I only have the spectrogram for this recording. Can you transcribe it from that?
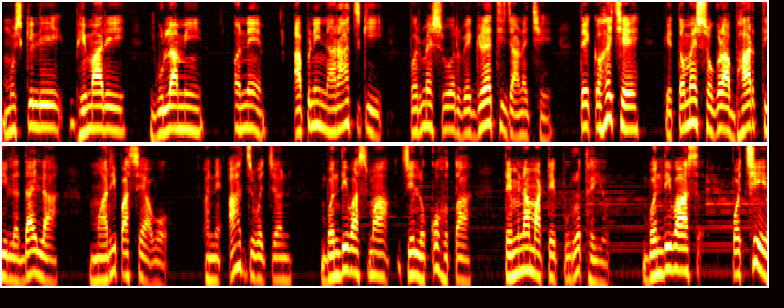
મુશ્કેલી બીમારી ગુલામી અને આપણી નારાજગી પરમેશ્વર વેગળેથી જાણે છે. તે કહે છે કે તમે સગળા ભારથી લદાયેલા મારી પાસે આવો. અને આ જ વચન બંદીવાસમાં જે લોકો હતા, તેમના માટે પૂરો થયો. બંદીવાસ પછી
